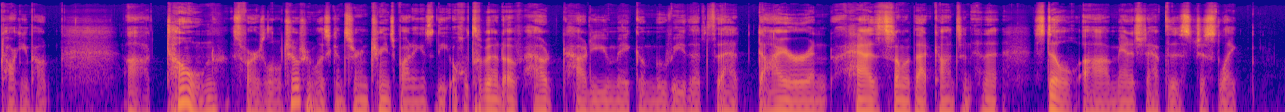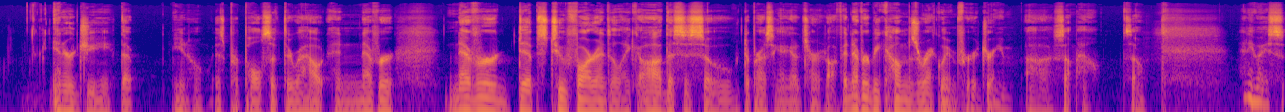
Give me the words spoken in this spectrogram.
talking about uh, tone, as far as Little Children was concerned, Trainspotting is the ultimate of how how do you make a movie that's that dire and has some of that content in it, still uh, manage to have this just like energy that you know is propulsive throughout and never never dips too far into like oh this is so depressing i gotta turn it off. It never becomes requiem for a dream uh, somehow. So anyways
